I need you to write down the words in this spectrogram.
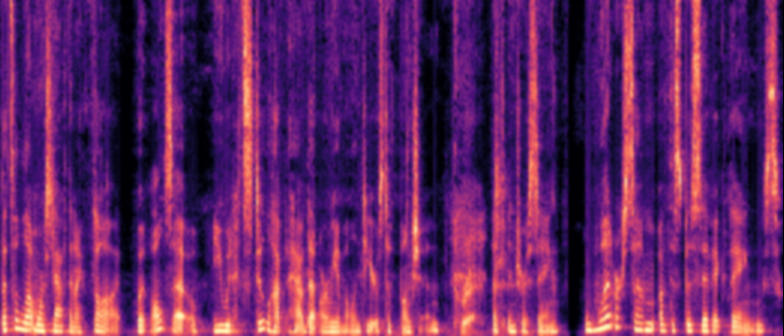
that's a lot more staff than I thought. But also, you would still have to have that army of volunteers to function. Correct. That's interesting. What are some of the specific things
